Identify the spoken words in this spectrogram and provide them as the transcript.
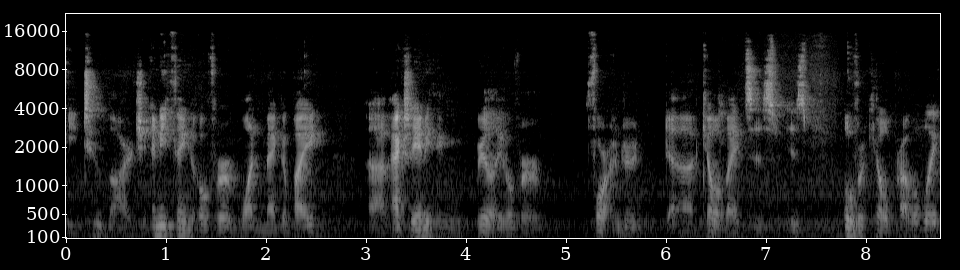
be too large. Anything over one megabyte, uh, actually anything really over 400 uh, kilobytes is is overkill probably.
